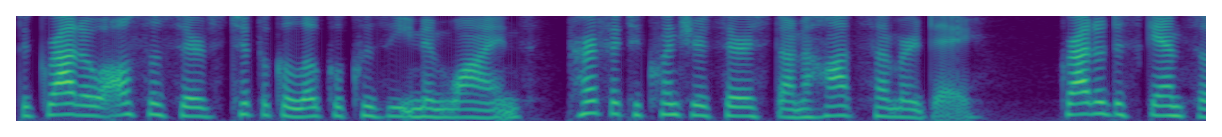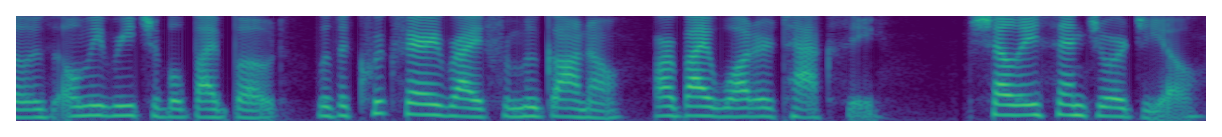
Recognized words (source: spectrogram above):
The grotto also serves typical local cuisine and wines, perfect to quench your thirst on a hot summer day. Grotto Descanso is only reachable by boat, with a quick ferry ride from Lugano, or by water taxi. Chalet San Giorgio.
